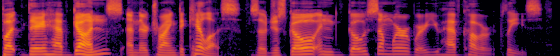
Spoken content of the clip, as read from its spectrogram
But they have guns and they're trying to kill us. So just go and go somewhere where you have cover, please.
